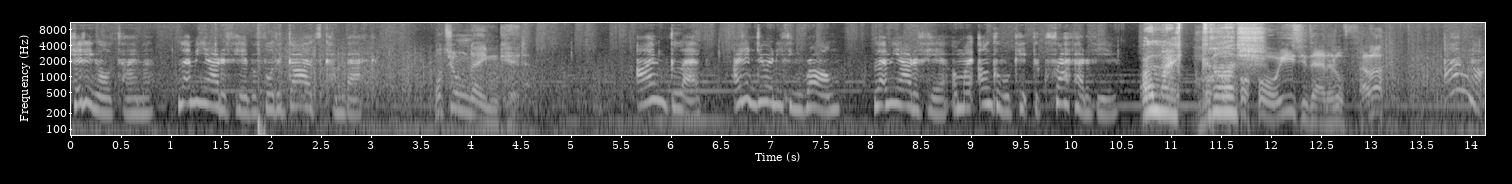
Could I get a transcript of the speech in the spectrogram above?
kidding, old timer. Let me out of here before the guards come back. What's your name, kid? I'm Gleb. I didn't do anything wrong. Let me out of here, or my uncle will kick the crap out of you. Oh my gosh. Oh, easy there, little fella. I'm not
